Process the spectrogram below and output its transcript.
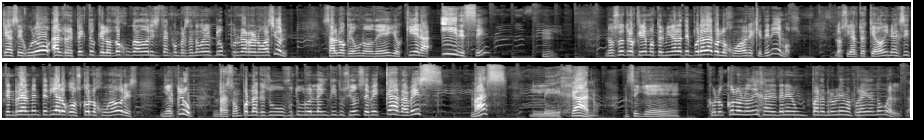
que aseguró al respecto que los dos jugadores están conversando con el club por una renovación salvo que uno de ellos quiera irse, nosotros queremos terminar la temporada con los jugadores que tenemos. Lo cierto es que hoy no existen realmente diálogos con los jugadores y el club, razón por la que su futuro en la institución se ve cada vez más lejano. Así que Colo Colo no deja de tener un par de problemas por ahí dando vuelta.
